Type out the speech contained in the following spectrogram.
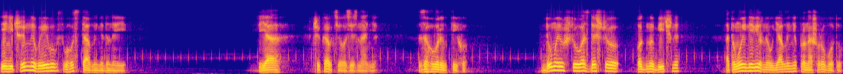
і нічим не виявив свого ставлення до неї. Я чекав цього зізнання, заговорив тихо. Думаю, що у вас дещо однобічне, а тому і невірне уявлення про нашу роботу.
